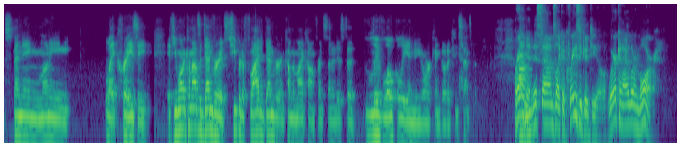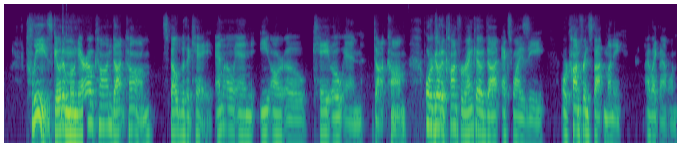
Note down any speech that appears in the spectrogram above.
spending money like crazy. If you want to come out to Denver, it's cheaper to fly to Denver and come to my conference than it is to live locally in New York and go to Consensus. Brandon, um, this sounds like a crazy good deal. Where can I learn more? Please go to monerokon.com, spelled with a K, M O N E R O K O N conferenceconference.com or go to konferenco.xyz or conference.money. I like that one.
